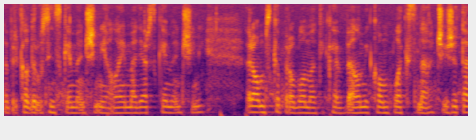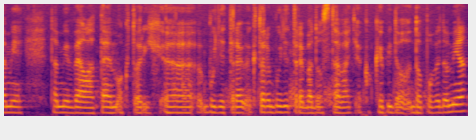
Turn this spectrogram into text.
napríklad rusinskej menšiny, ale aj maďarskej menšiny rómska problematika je veľmi komplexná, čiže tam je, tam je veľa tém, o ktorých e, bude treba, ktoré bude treba dostávať ako keby do, do povedomia.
